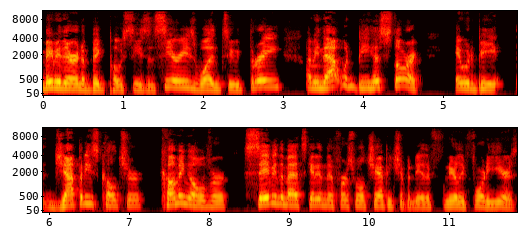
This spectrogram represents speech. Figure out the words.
Maybe they're in a big postseason series, one, two, three. I mean, that would be historic. It would be Japanese culture coming over, saving the Mets, getting their first world championship in nearly 40 years.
